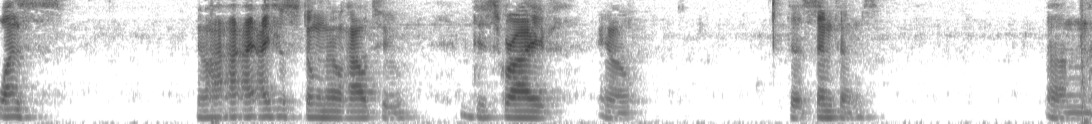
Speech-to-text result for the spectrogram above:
once you know I, I, I just don't know how to describe you know the symptoms um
